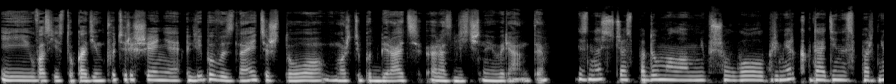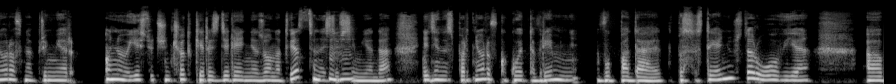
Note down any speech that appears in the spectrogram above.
и у вас есть только один путь решения, либо вы знаете, что можете подбирать различные варианты. Ты знаешь, сейчас подумала, мне пришел в голову пример, когда один из партнеров, например, у него есть очень четкие разделения зон ответственности mm-hmm. в семье, да, и один из партнеров какое-то время выпадает по состоянию здоровья, а,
